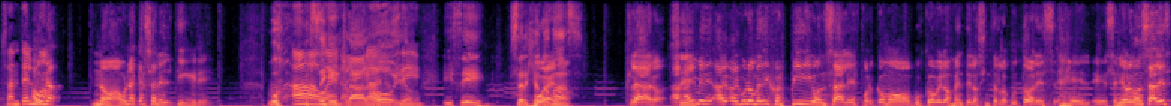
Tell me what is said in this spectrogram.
San A una, no, a una casa en el Tigre. Ah, sí, bueno, claro, claro, obvio. sí. Y sí, Sergio Bueno. Tomás. Claro, Sí. ahí me- a- alguno me dijo Speedy González por cómo buscó velozmente los interlocutores. El, el señor González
